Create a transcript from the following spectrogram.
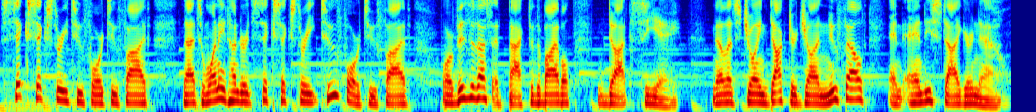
663 2425. That's 1 800 663 2425. Or visit us at backtothebible.ca. Now let's join Dr. John Neufeld and Andy Steiger now.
